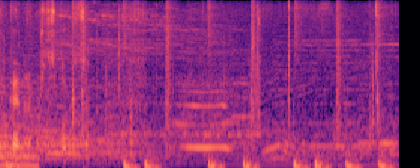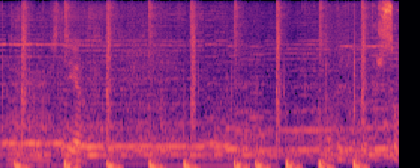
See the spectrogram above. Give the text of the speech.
и камера может испортиться. Это ж соль.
